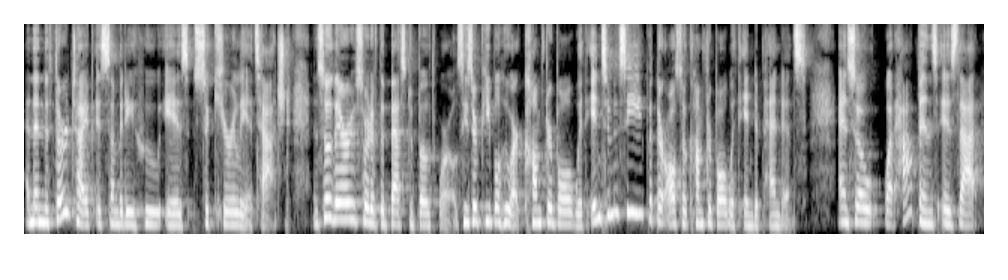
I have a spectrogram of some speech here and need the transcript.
And then the third type is somebody who is securely attached. And so they're sort of the best of both worlds. These are people who are comfortable with intimacy, but they're also comfortable with independence. And so what happens is that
